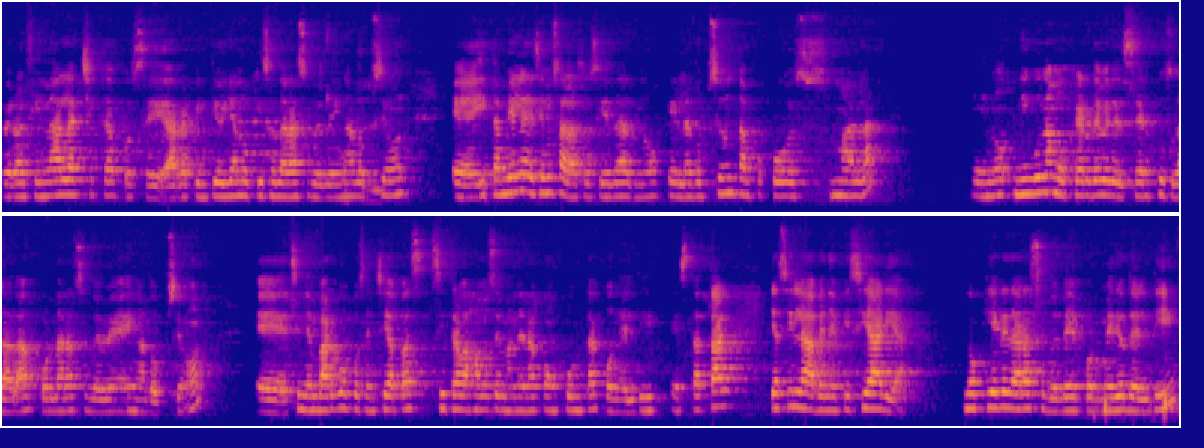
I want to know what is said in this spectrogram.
pero al final la chica pues se arrepintió ya no quiso dar a su bebé en adopción. Eh, y también le decimos a la sociedad ¿no? que la adopción tampoco es mala. Eh, no, ninguna mujer debe de ser juzgada por dar a su bebé en adopción. sin embargo, pues en Chiapas sí trabajamos de manera conjunta con el DIF estatal y así la beneficiaria no quiere dar a su bebé por medio del DIF,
